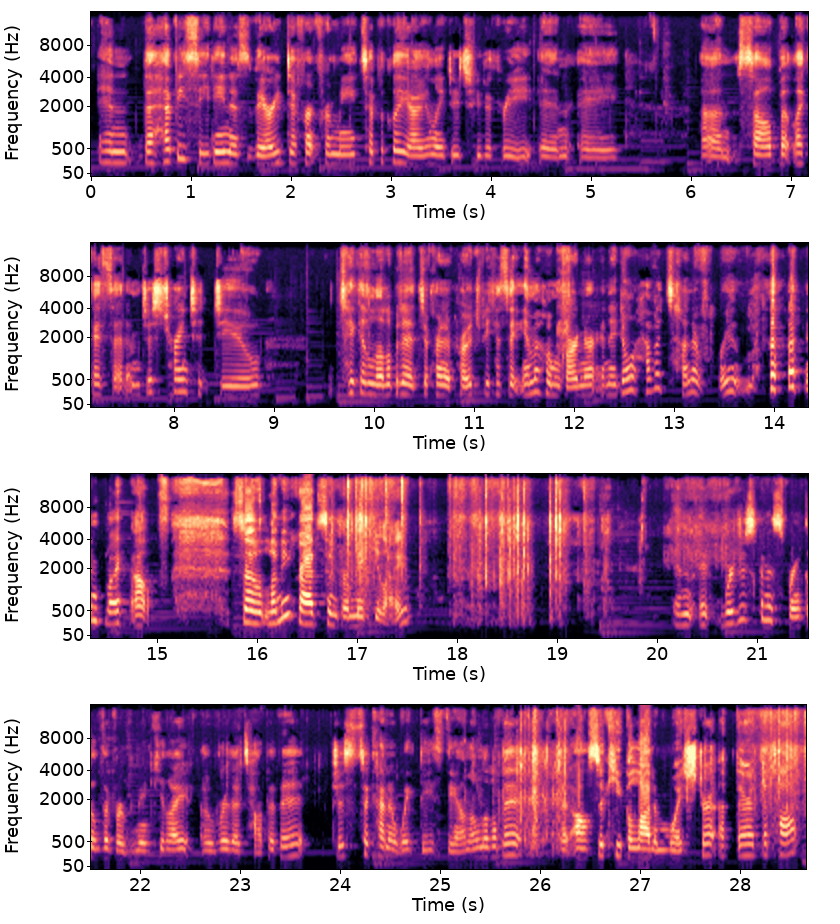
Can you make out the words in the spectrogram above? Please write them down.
And the heavy seeding is very different from me. Typically, I only do two to three in a um, cell, but like I said, I'm just trying to do take a little bit of a different approach because I am a home gardener and I don't have a ton of room in my house. So let me grab some vermiculite. And it, we're just going to sprinkle the vermiculite over the top of it just to kind of weight these down a little bit, but also keep a lot of moisture up there at the top.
